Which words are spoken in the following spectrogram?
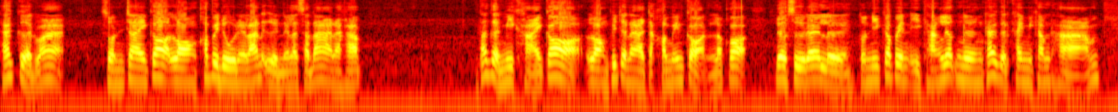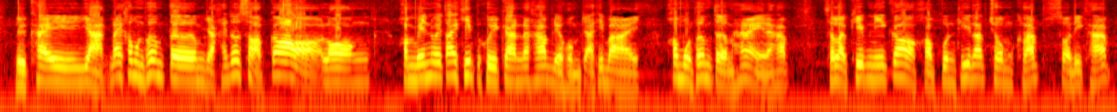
ถ้าเกิดว่าสนใจก็ลองเข้าไปดูในร้านอื่นใน Lazada นะครับ ถ้าเกิดมีขายก็ลองพิจารณาจากคอมเมนต์ก่อน แล้วก็เลือกซื้อได้เลย ตัวนี้ก็เป็นอีกทางเลือกหนึ่งถ้าเกิดใครมีคำถาม หรือใครอยากได้ข้อมูลเพิ่มเติม อยากให้ทดสอบก็ลอง คอมเมนต์ไว้ใต้คลิปคุยกันนะครับ เดี๋ยวผมจะอธิบายข้อมูลเพิ่มเติมให้นะครับสำหรับคลิปนี้ก็ขอบคุณที่รับชมครับ สวัสดีครับ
